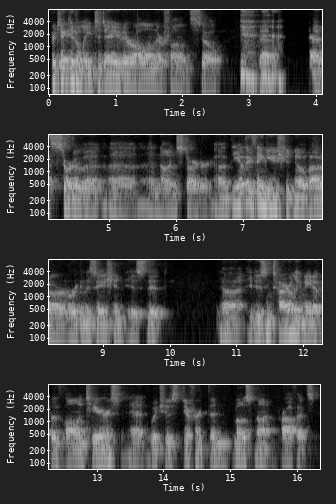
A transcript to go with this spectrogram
particularly today, they're all on their phones. So that, that's sort of a, a, a non-starter. Uh, the other thing you should know about our organization is that uh, it is entirely made up of volunteers, uh, which is different than most nonprofits.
